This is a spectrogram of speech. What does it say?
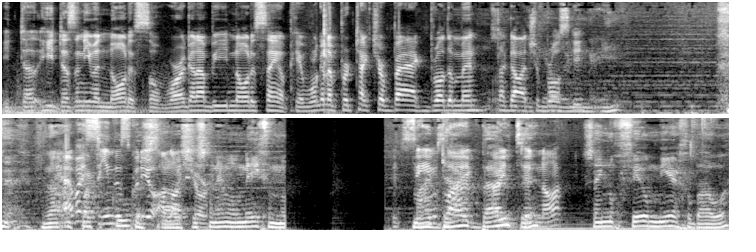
He does, he doesn't even notice, so we're gonna be noticing. Okay, we're gonna protect your back, brother man. I got you, broski. niet meer in. Wel Have I seen this video? I'm not trouwens, Het is sure. It seems like I did not. zijn nog veel meer gebouwen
